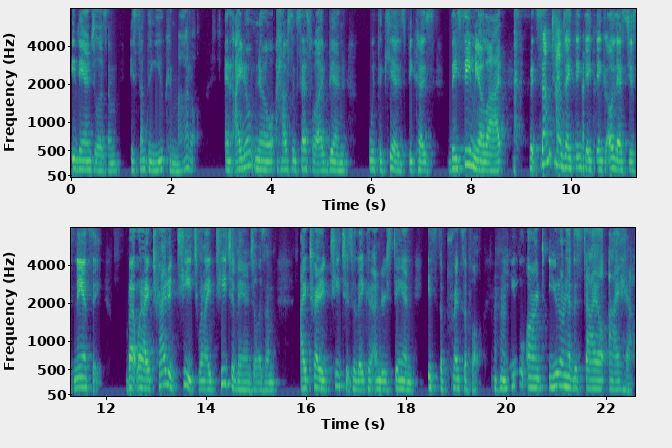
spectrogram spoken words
evangelism is something you can model and i don't know how successful i've been with the kids because they see me a lot but sometimes i think they think oh that's just nancy but what i try to teach when i teach evangelism I try to teach it so they can understand it's the principle. Mm-hmm. You aren't, you don't have the style I have,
